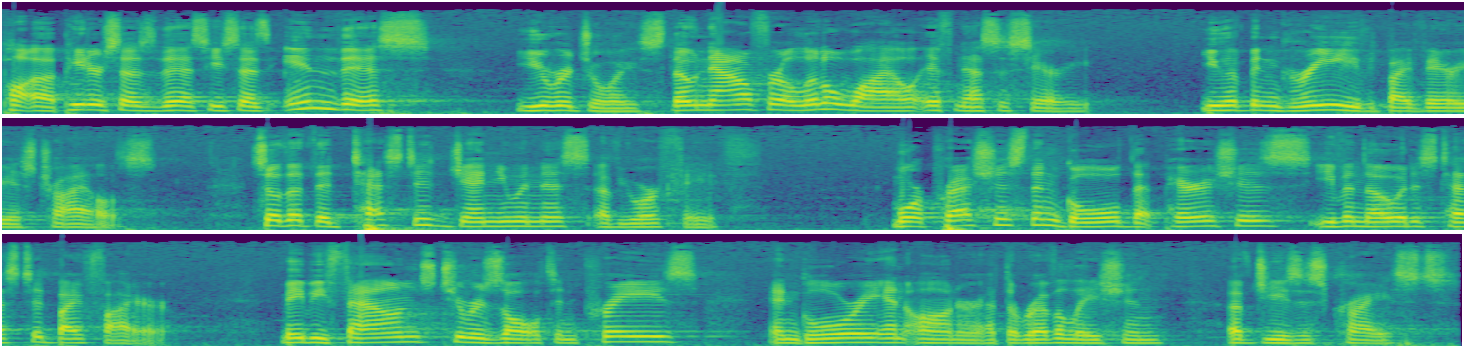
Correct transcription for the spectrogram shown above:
Paul, uh, Peter says this He says, In this you rejoice, though now for a little while, if necessary, you have been grieved by various trials so that the tested genuineness of your faith, more precious than gold that perishes even though it is tested by fire, may be found to result in praise and glory and honor at the revelation of Jesus Christ.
